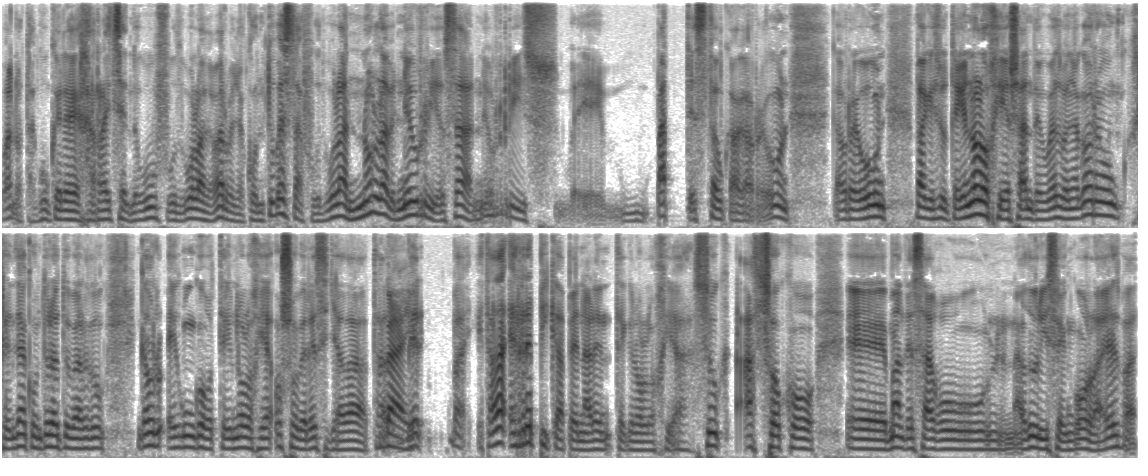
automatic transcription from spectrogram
bueno, eta guk ere jarraitzen dugu futbola, da baina kontu bez da futbola nola neurri ez da, neurri e, bat ez dauka gaur egun. Gaur egun, bakizu, teknologia esan dugu ez, baina gaur egun jendea konturatu behar du, gaur egungo teknologia oso berezia da. Ta, bai. Bai, eta da errepikapenaren teknologia. Zuk atzoko eh, maldezagun aduri zen gola, ez? Ba,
